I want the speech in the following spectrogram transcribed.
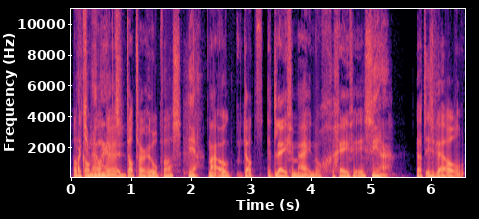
wat, ik al wel noemde, hebt. dat er hulp was. Ja. Maar ook dat het leven mij nog gegeven is. Ja. Dat is wel,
